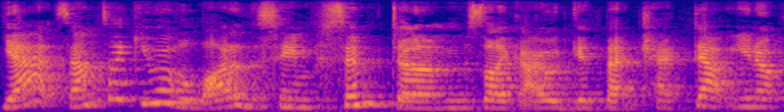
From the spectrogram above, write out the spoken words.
yeah it sounds like you have a lot of the same symptoms. Like I would get that checked out. You know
